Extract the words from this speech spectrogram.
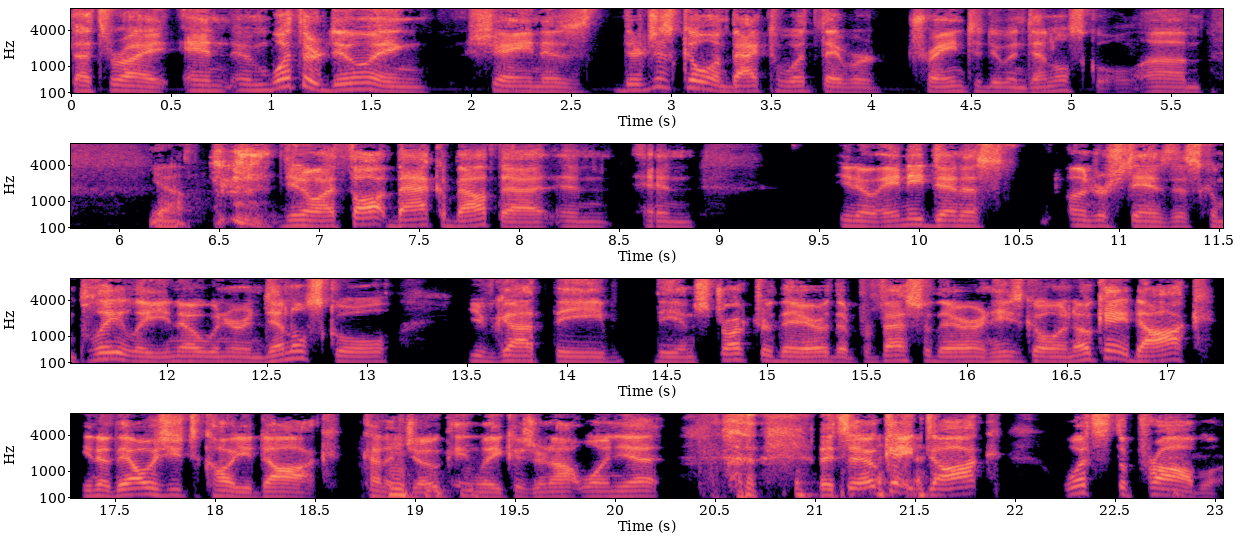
That's right. And and what they're doing shane is they're just going back to what they were trained to do in dental school. Um, yeah. you know i thought back about that and and you know any dentist understands this completely you know when you're in dental school you've got the the instructor there the professor there and he's going okay doc you know they always used to call you doc kind of jokingly because you're not one yet. They'd say okay doc what's the problem?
